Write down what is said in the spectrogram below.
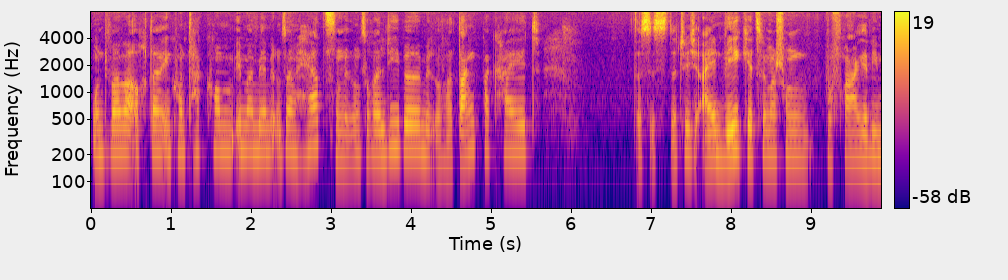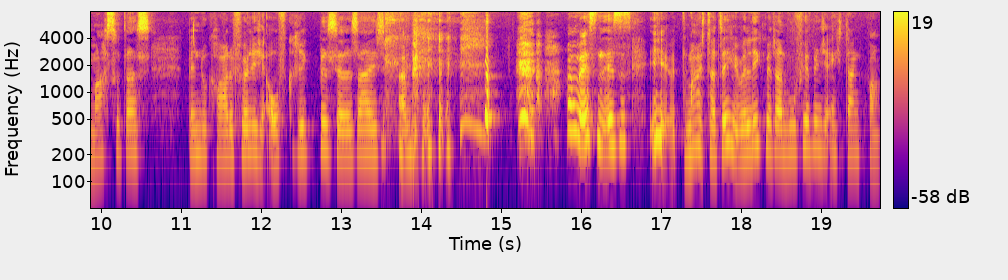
Und weil wir auch dann in Kontakt kommen, immer mehr mit unserem Herzen, mit unserer Liebe, mit unserer Dankbarkeit. Das ist natürlich ein Weg, jetzt wenn man schon fragen, ja, wie machst du das, wenn du gerade völlig aufgeregt bist? Ja, das sage ich, Am besten ist es, ich, das mache ich tatsächlich, überlege mir dann, wofür bin ich eigentlich dankbar.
